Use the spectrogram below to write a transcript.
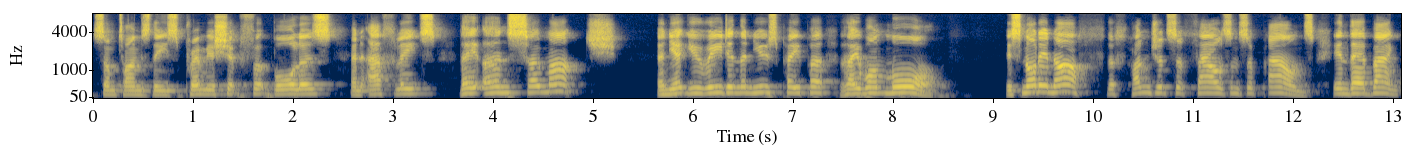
sometimes these premiership footballers and athletes, they earn so much. And yet you read in the newspaper, they want more. It's not enough, the hundreds of thousands of pounds in their bank.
